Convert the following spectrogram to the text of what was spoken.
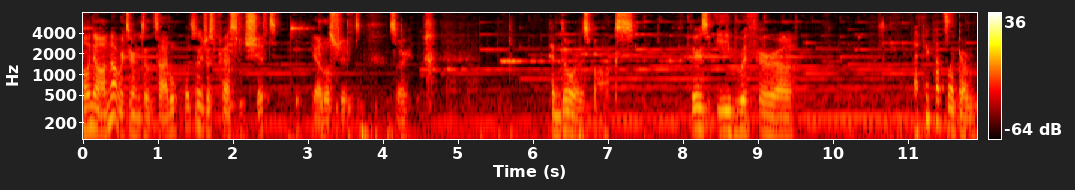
Oh no, I'm not returning to the title. What did I just press? Shift? Yeah, those shift. Sorry. Pandora's box. There's Eve with her, uh... I think that's like a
